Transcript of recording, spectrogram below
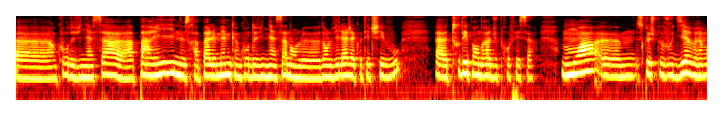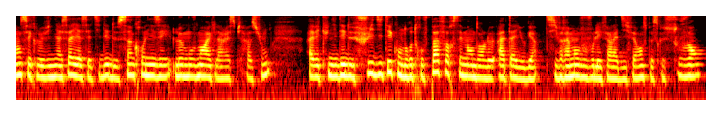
Euh, un cours de vinyasa à Paris ne sera pas le même qu'un cours de vinyasa dans le village à côté de chez vous. Euh, tout dépendra du professeur. Moi, euh, ce que je peux vous dire vraiment, c'est que le vinyasa, il y a cette idée de synchroniser le mouvement avec la respiration, avec une idée de fluidité qu'on ne retrouve pas forcément dans le hatha yoga, si vraiment vous voulez faire la différence, parce que souvent,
